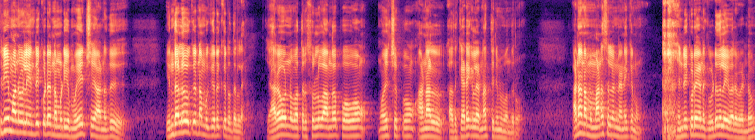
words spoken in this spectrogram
பிரியமானவர்கள் இன்றைக்கு கூட நம்முடைய முயற்சியானது இந்த அளவுக்கு நமக்கு இருக்கிறது இல்லை. யாரோ ஒன்று ஒருத்தர் சொல்லுவாங்க போவோம் முயற்சிப்போம் ஆனால் அது கிடைக்கலன்னா திரும்பி வந்துடும் ஆனால் நம்ம மனசில் நினைக்கணும். இன்றைக்கு கூட எனக்கு விடுதலை வர வேண்டும்.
